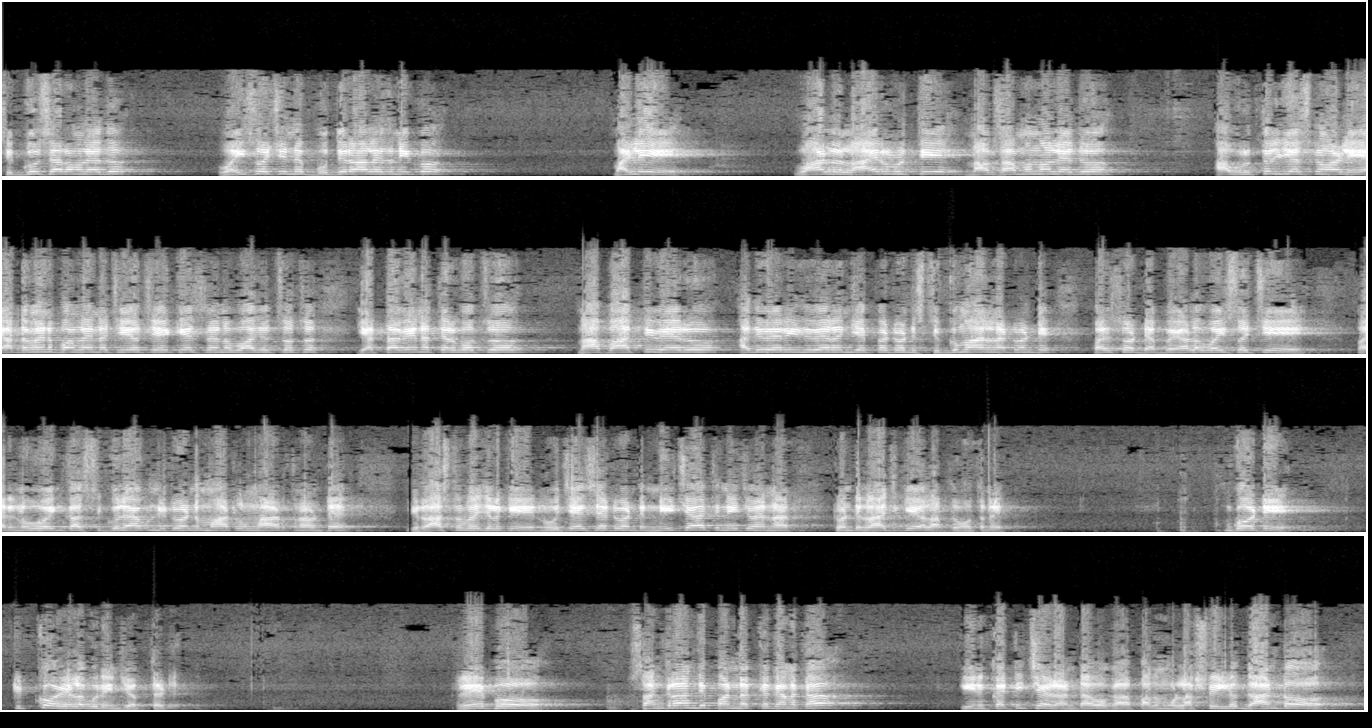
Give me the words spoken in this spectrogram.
సిగ్గు శరం లేదు. వయసు వచ్చింది బుద్ధి రాలేదు నీకు. మళ్ళీ వాళ్ళు లాయర్ వృత్తి నాకు సంబంధం లేదు. ఆ వృత్తులు చేసుకున్న వాళ్ళు ఏ అడ్డమైన పనులైనా చేయొచ్చు ఏ కేసులైనా వాదించవచ్చు ఎట్టాగైనా తిరగొచ్చు. నా పార్టీ వేరు అది వేరు ఇది వేరు అని చెప్పేటువంటి సిగ్గుమాలినటువంటి పరిస్థితి డెబ్బై ఏళ్ళ వయసు వచ్చి మరి నువ్వు ఇంకా సిగ్గు లేకుండా ఇటువంటి మాటలు మాట్లాడుతున్నావు అంటే ఈ రాష్ట్ర ప్రజలకి నువ్వు చేసేటువంటి నీచాతి నీచమైనటువంటి రాజకీయాలు అర్థమవుతున్నాయి. ఇంకోటి టిట్కో ఇళ్ళ గురించి చెప్తాడు. రేపు సంక్రాంతి పండగ గనక ఈయన కట్టించాడంట ఒక పదమూడు లక్షల ఇల్లు దాంట్లో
